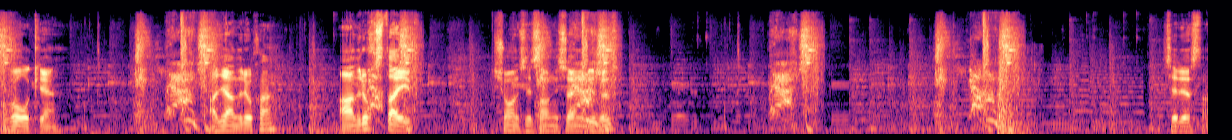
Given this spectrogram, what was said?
Волки. А где Андрюха? А Андрюха стоит. Почему он здесь, он не не бежит? Интересно.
